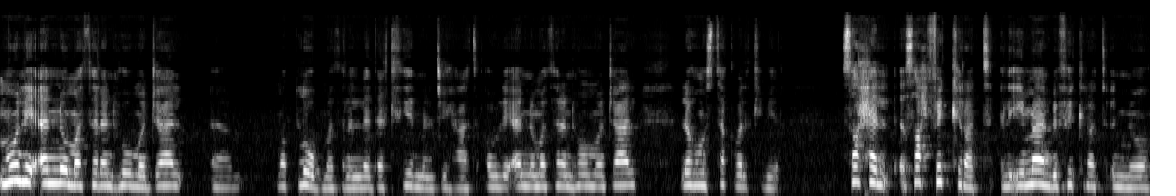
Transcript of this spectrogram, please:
مو لأنه مثلا هو مجال مطلوب مثلا لدى كثير من الجهات أو لأنه مثلا هو مجال له مستقبل كبير، صح صح فكرة الإيمان بفكرة إنه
